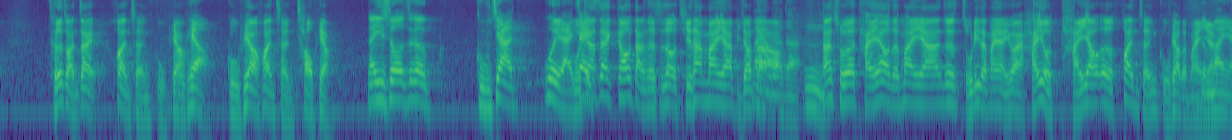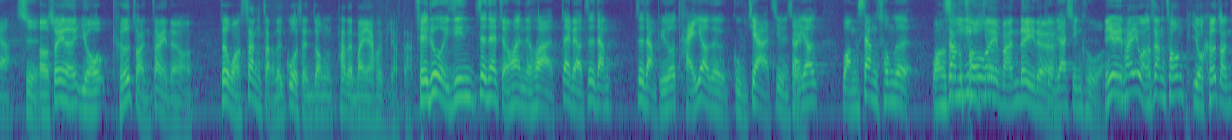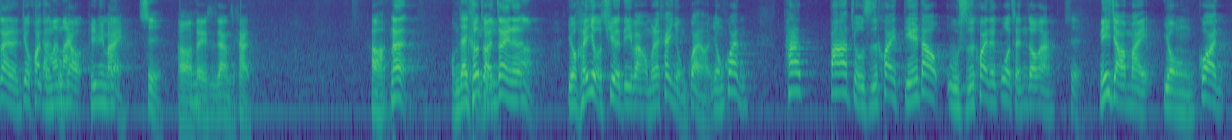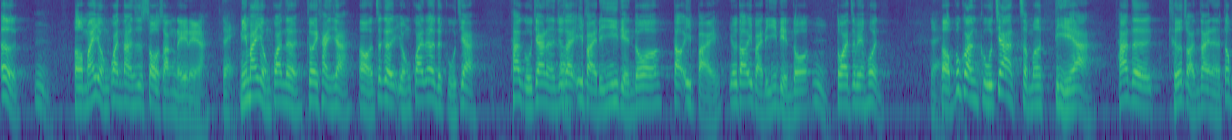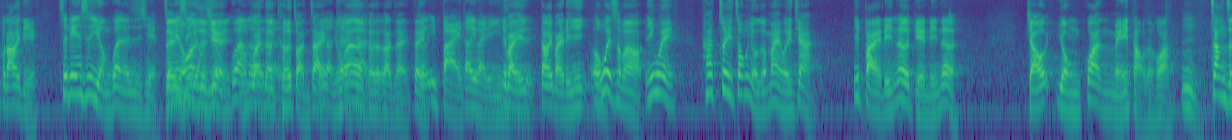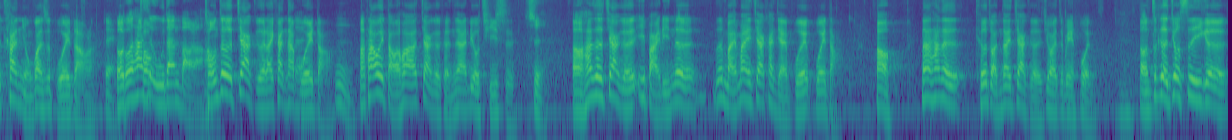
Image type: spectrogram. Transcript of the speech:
可转债换成股票，股票，股票换成钞票。那意思说这个股价未来股价在高档的时候，其他卖压比较大哦。嗯，那除了台药的卖压，这主力的卖压以外，还有台药二换成股票的卖压。卖压是哦，所以呢，有可转债的哦。这往上涨的过程中，它的卖压会比较大。所以如果已经正在转换的话，代表这档这档，比如说台药的股价，基本上要往上冲的，往上冲会蛮累的，就比较辛苦。因为它一往上冲，有可转债的人就换成股票拼命卖。是啊，对，是这样子看。好，那我们在可转债呢，有很有趣的地方。我们来看永冠啊，永冠它八九十块跌到五十块的过程中啊，是你只要买永冠二，嗯。哦，买永冠当然是受伤累累啊。对，你买永冠的，各位看一下哦，这个永冠二的股价，它股价呢就在一百零一点多到一百，又到一百零一点多，嗯，都在这边混。对，哦，不管股价怎么跌啊，它的可转债呢都不大会跌。这边是永冠的日线，这边是永冠日线，永冠的可转债，永冠的可转债，对，一百到一百零一，一百到一百零一。哦，为什么？因为它最终有个卖回价一百零二点零二。假如永冠没倒的话，嗯，这样子看永冠是不会倒了。对，不过它是无担保了。从这个价格来看，它不会倒。嗯，那，它会倒的话，价格可能在六七十。是，啊，它这个价格一百零二，那买卖价看起来不会不会倒。哦，那它的可转债价格就在这边混。哦，这个就是一个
